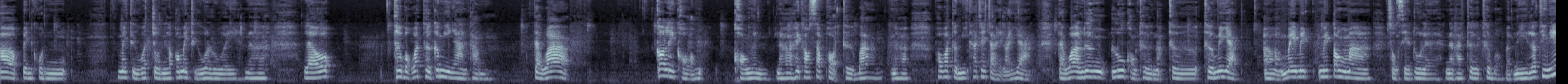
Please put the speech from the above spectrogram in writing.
ก็เป็นคนไม่ถือว่าจนแล้วก็ไม่ถือว่ารวยนะคะแล้วเธอบอกว่าเธอก็มีงานทำแต่ว่าก็เลยขอขอเงินนะคะ ให้เขาซัพพอร์ตเธอบ้างนะคะ เพราะว่าเธอมีค่าใช้จ่ายหลายอย่าง แต่ว่าเรื่องลูกของเธอน่ะ เธอเธอไม่อยากเอ่อไม่ไม่ไม่ต้องมาส่งเสียดูแลนะคะ เธอเธอบอกแบบนี้แล้วทีนี้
